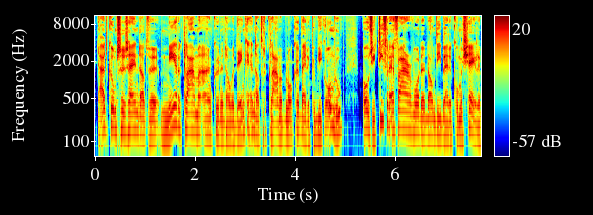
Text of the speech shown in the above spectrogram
De uitkomsten zijn dat we meer reclame aan kunnen dan we denken... en dat reclameblokken bij de publieke omroep positiever ervaren worden... dan die bij de commerciële.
